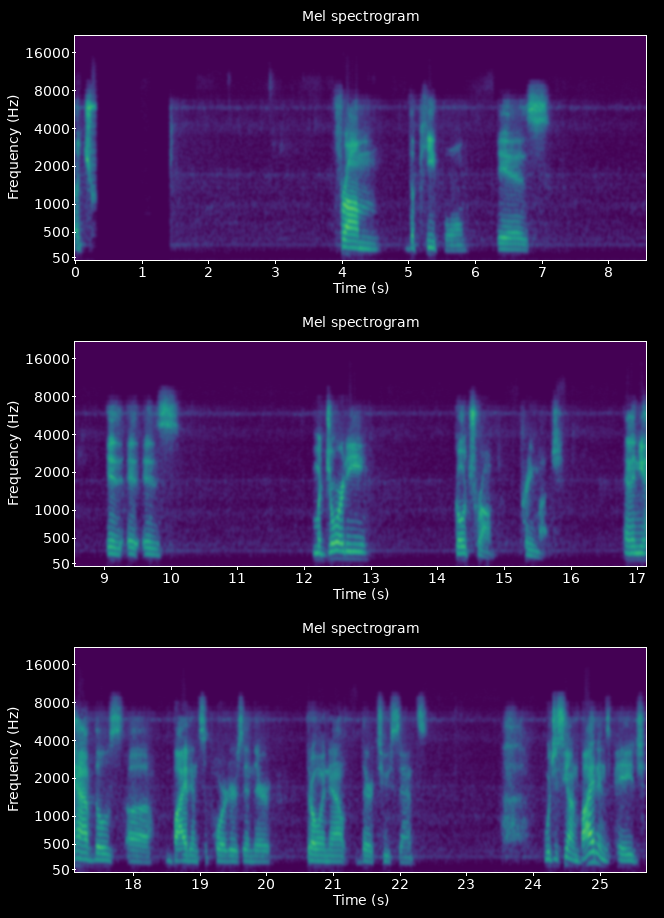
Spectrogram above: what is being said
a tr- from the people is is is majority go Trump pretty much, and then you have those uh, Biden supporters in there throwing out their two cents. What you see on Biden's page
